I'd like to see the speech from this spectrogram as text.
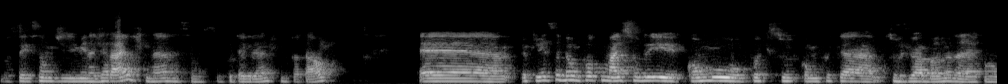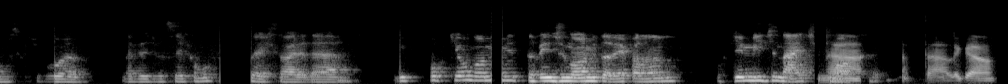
vocês são de Minas Gerais, né? São cinco integrantes no total. É, eu queria saber um pouco mais sobre como foi que, como foi que a, surgiu a banda, né? Como a música chegou na vida de vocês, como foi a história da... E por que o nome, também de nome também falando, por que Midnight ah, tá, legal.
